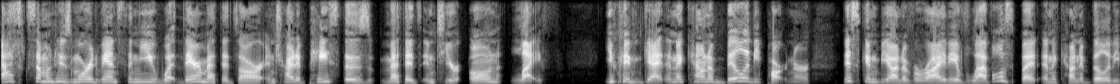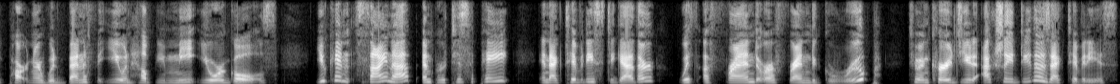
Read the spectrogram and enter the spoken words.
ask someone who's more advanced than you what their methods are, and try to paste those methods into your own life. You can get an accountability partner. This can be on a variety of levels, but an accountability partner would benefit you and help you meet your goals. You can sign up and participate in activities together with a friend or a friend group to encourage you to actually do those activities.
